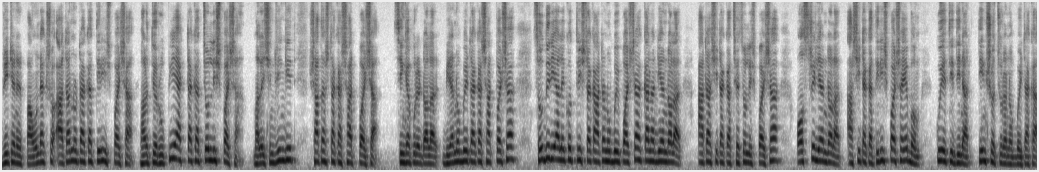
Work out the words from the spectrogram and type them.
ব্রিটেনের পাউন্ড একশো আটান্ন টাকা তিরিশ পয়সা, ভারতীয় রুপি এক টাকা চল্লিশ পয়সা। মালয়েশিয়ান রিঙ্গিত, সাতাশ টাকা ষাট পয়সা। সিঙ্গাপুরের ডলার বিরানব্বই টাকা ষাট পয়সা। সৌদি রিয়াল একত্রিশ টাকা আটানব্বই পয়সা। কানাডিয়ান ডলার আটাশি টাকা ছেচল্লিশ পয়সা। অস্ট্রেলিয়ান ডলার আশি টাকা তিরিশ পয়সা এবং কুয়েতি দিনার তিনশো চুরানব্বই টাকা।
